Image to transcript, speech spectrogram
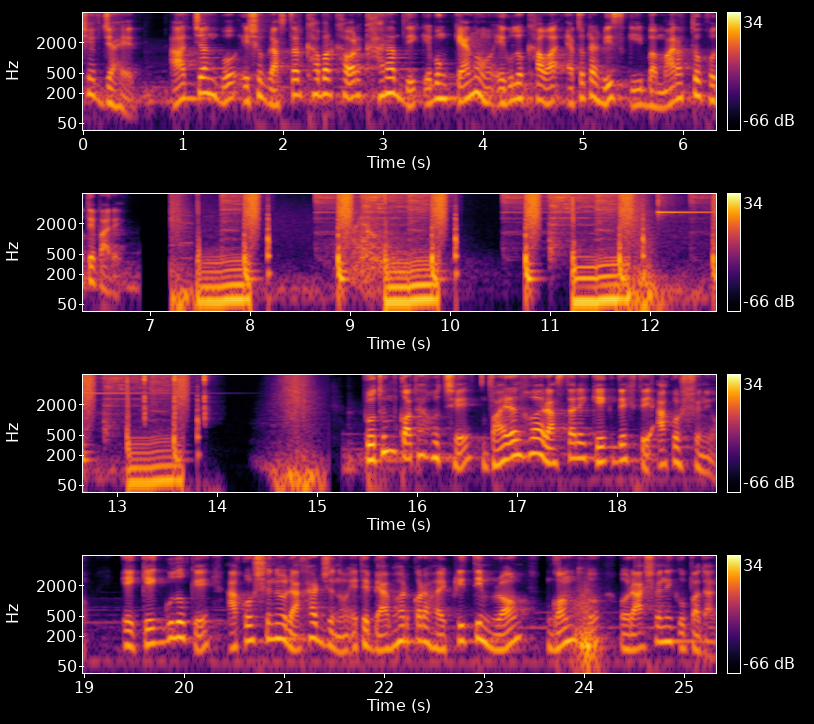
শেফ জাহেদ। আজ জানব এসব রাস্তার খাবার খাওয়ার খারাপ দিক এবং কেন এগুলো খাওয়া এতটা রিস্কি বা মারাত্মক হতে পারে। প্রথম কথা হচ্ছে, ভাইরাল হওয়া রাস্তার এই কেক দেখতে আকর্ষণীয়। এই কেকগুলোকে আকর্ষণীয় রাখার জন্য এতে ব্যবহার করা হয় কৃত্রিম রং, গন্ধ ও রাসায়নিক উপাদান।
